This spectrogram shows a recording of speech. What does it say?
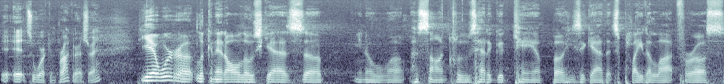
it, it's a work in progress, right? Yeah, we're uh, looking at all those guys. Uh, you know, uh, Hasaan Klugh's had a good camp. Uh, he's a guy that's played a lot for us.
